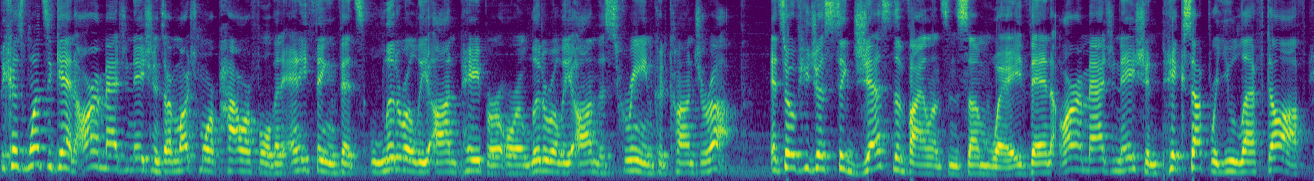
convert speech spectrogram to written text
Because once again, our imaginations are much more powerful than anything that's literally on paper or literally on the screen could conjure up. And so if you just suggest the violence in some way, then our imagination picks up where you left off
